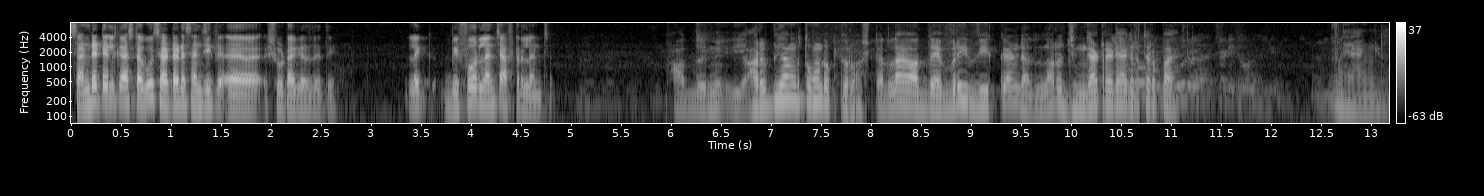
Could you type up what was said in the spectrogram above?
ಸಂಡೇ ಟೆಲಿಕಾಸ್ಟ್ ಆಗು ಸ್ಯಾಟರ್ಡೆ ಸಂಜೆ ಶೂಟ್ ಆಗಿರ್ತೈತಿ. Like before lunch after lunch ಅದು ಅರಬಿ ಹಂಗೆ ತೊಗೊಂಡು ಹೋಗ್ತಿರು ಅಷ್ಟೆಲ್ಲ ಅದು ಎವ್ರಿ ವೀಕೆಂಡ್ ಎಲ್ಲರೂ ಜಿಂಗಾಟ್ ರೆಡಿ ಆಗಿರ್ತಿರಪ್ಪ. ಹಂಗಿಲ್ಲ.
